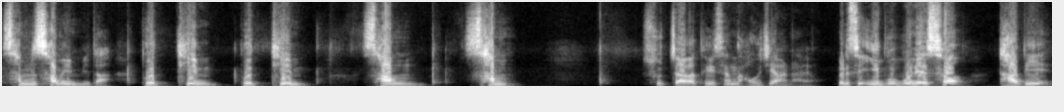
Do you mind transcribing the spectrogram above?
3, 3입니다. 버팀, 버팀, 3, 3. 숫자가 더 이상 나오지 않아요. 그래서 이 부분에서 답이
